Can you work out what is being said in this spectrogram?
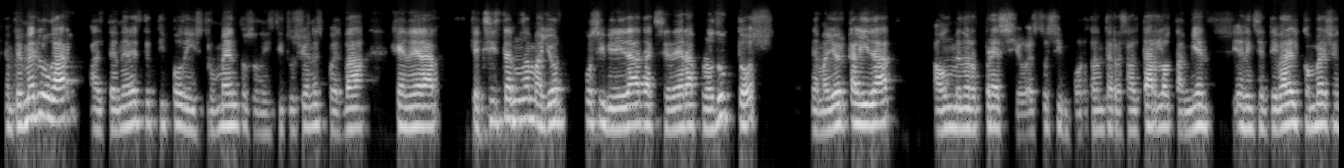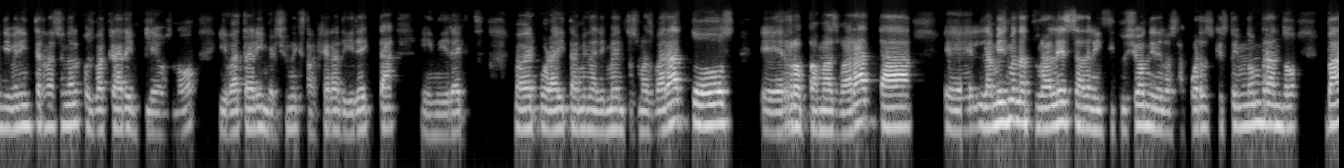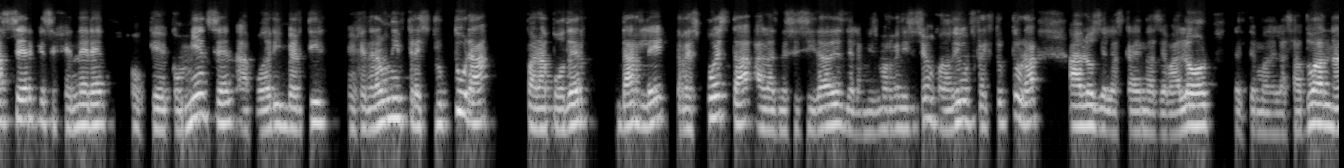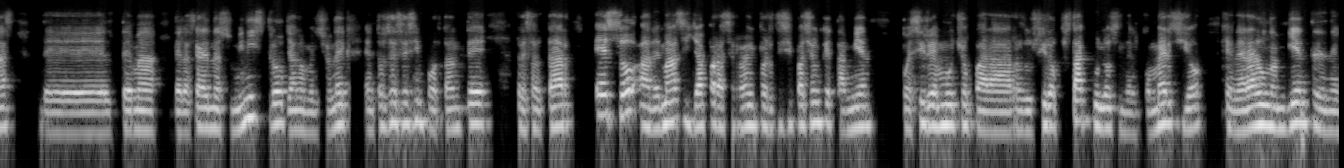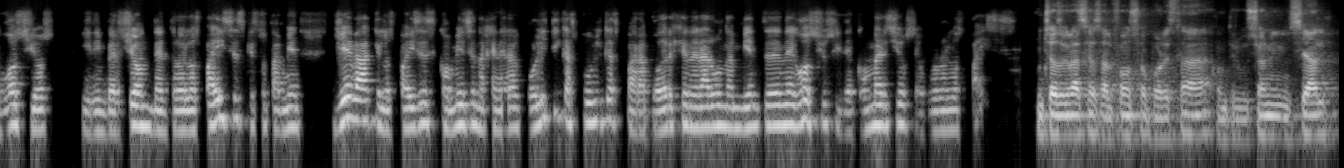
En primer lugar, al tener este tipo de instrumentos o de instituciones, pues va a generar que exista una mayor posibilidad de acceder a productos de mayor calidad a un menor precio. Esto es importante resaltarlo. También el incentivar el comercio a nivel internacional, pues va a crear empleos, ¿no? Y va a traer inversión extranjera directa e indirecta. Va a haber por ahí también alimentos más baratos, eh, ropa más barata, eh, la misma naturaleza de la institución y de los acuerdos que estoy nombrando va a hacer que se generen o que comiencen a poder invertir en generar una infraestructura para poder darle respuesta a las necesidades de la misma organización. Cuando digo infraestructura, hablo de las cadenas de valor, del tema de las aduanas, del tema de las cadenas de suministro, ya lo mencioné. Entonces es importante resaltar eso, además, y ya para cerrar mi participación, que también pues sirve mucho para reducir obstáculos en el comercio, generar un ambiente de negocios y de inversión dentro de los países, que esto también lleva a que los países comiencen a generar políticas públicas para poder generar un ambiente de negocios y de comercio seguro en los países. Muchas gracias, Alfonso, por esta contribución inicial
